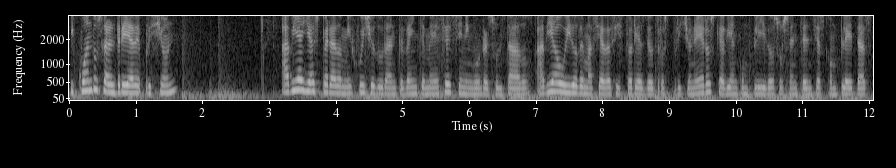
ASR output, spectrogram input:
¿Y cuándo saldría de prisión? Había ya esperado mi juicio durante veinte meses sin ningún resultado. Había oído demasiadas historias de otros prisioneros que habían cumplido sus sentencias completas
